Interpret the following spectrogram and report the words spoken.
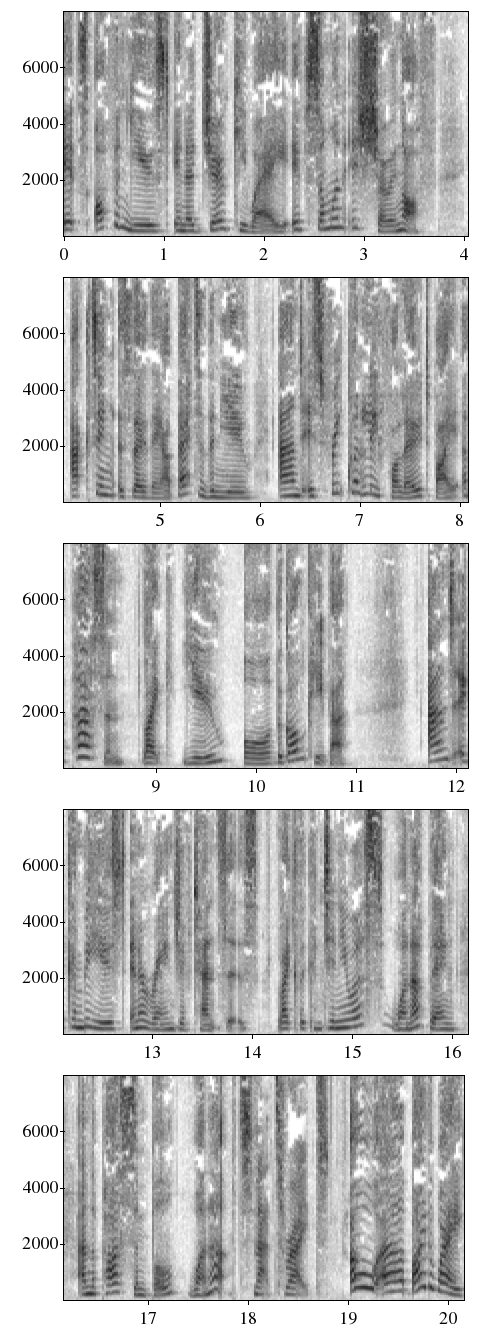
It's often used in a jokey way if someone is showing off, acting as though they are better than you, and is frequently followed by a person, like you or the goalkeeper. And it can be used in a range of tenses, like the continuous, one upping, and the past simple, one upped. That's right. Oh, uh, by the way,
